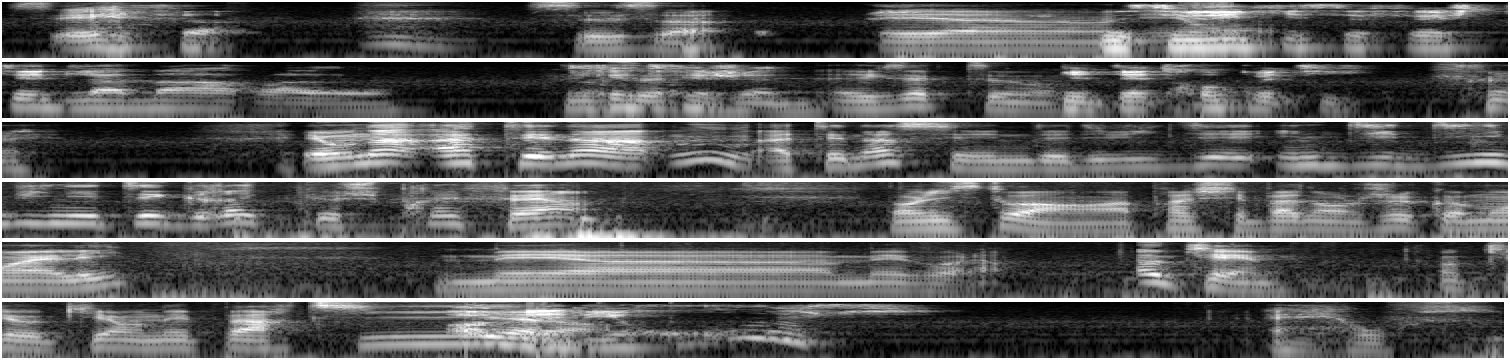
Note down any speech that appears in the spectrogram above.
C'est ça. c'est ça. Et, euh, C'est lui on- qui s'est fait jeter de la mare euh, très Exact- très jeune. Exactement. Qui était trop petit. Et on a Athéna. Hum, Athéna, c'est une des divinités, une des divinités grecques que je préfère dans l'histoire. hein. Après, je sais pas dans le jeu comment elle est, mais euh, mais voilà. Ok, ok, ok, on est parti. Oh, mais elle est rousse Eh, rousse.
